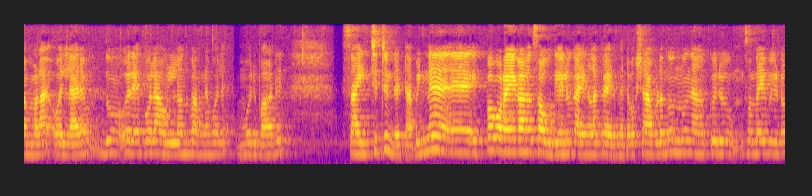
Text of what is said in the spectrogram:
നമ്മളെ എല്ലാവരും ഇതും ഒരേപോലെ ആവില്ല എന്ന് പറഞ്ഞ പോലെ. ഒരുപാട് സഹിച്ചിട്ടുണ്ട് കേട്ടോ പിന്നെ ഇപ്പൊ കുറേ കാലം സൗദിയിലും കാര്യങ്ങളൊക്കെ ആയിരുന്നു കേട്ടോ പക്ഷെ അവിടെ നിന്നൊന്നും ഞങ്ങൾക്കൊരു സ്വന്തമായി വീടോ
